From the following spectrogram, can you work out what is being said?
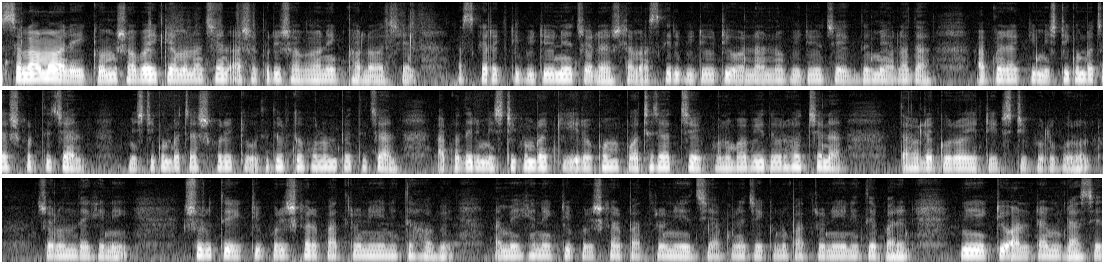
আসসালামু আলাইকুম। সবাই কেমন আছেন? আশা করি সবাই অনেক ভালো আছেন। আজকের একটি ভিডিও নিয়ে চলে আসলাম। আজকের ভিডিওটি অন্যান্য ভিডিও চেয়ে একদমই আলাদা। আপনারা কি মিষ্টি কুমড়া চাষ করতে চান? মিষ্টি কুমড়া চাষ করে কি অতি দ্রুত ফলন পেতে চান? আপনাদের মিষ্টি কুমড়া কি এরকম পচে যাচ্ছে, কোনোভাবেই দূর হচ্ছে না? তাহলে গুঁড়ো এই টিপসটি ফলো করুন। চলুন দেখে নিই। শুরুতে একটি পরিষ্কার পাত্র নিয়ে নিতে হবে। আমি এখানে একটি পরিষ্কার পাত্র নিয়েছি। আপনারা যে কোনো পাত্র নিয়ে নিতে পারেন। নিয়ে একটি ওয়ান টাইম গ্লাসে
